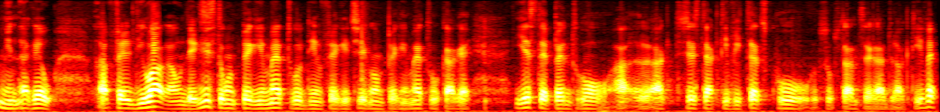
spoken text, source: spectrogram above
minereu, la Feldioara, unde există un perimetru, din fericire, un perimetru care este pentru aceste activități cu substanțe radioactive,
